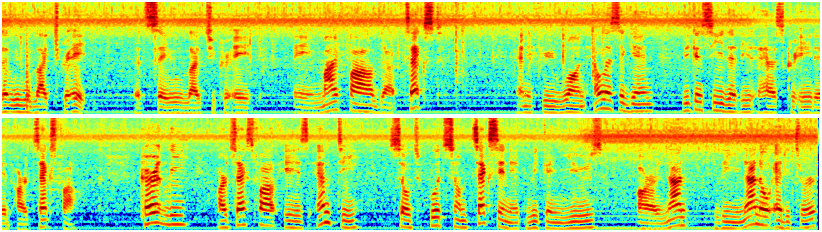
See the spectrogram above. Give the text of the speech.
that we would like to create. Let's say we would like to create a myfile.txt and if we run ls again we can see that it has created our text file. Currently our text file is empty so to put some text in it we can use our nan the nano editor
